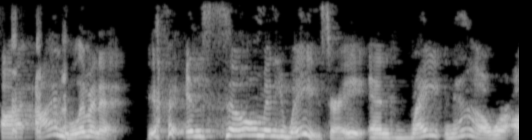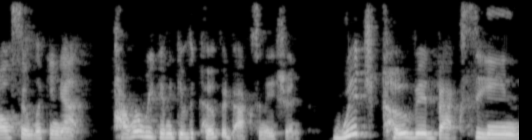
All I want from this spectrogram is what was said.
I, I'm living it in so many ways, right? And right now, we're also looking at how are we going to give the COVID vaccination? Which COVID vaccine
